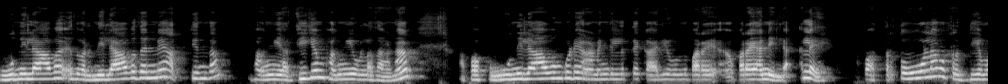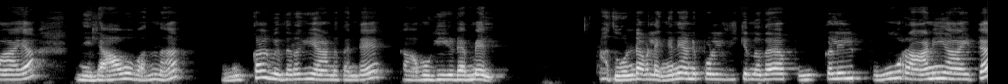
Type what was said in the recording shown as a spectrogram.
പൂനിലാവ് എന്ന് പറയുന്നത് നിലാവ് തന്നെ അത്യന്തം ഭംഗി അധികം ഭംഗിയുള്ളതാണ്. അപ്പൊ പൂനിലാവും കൂടെ ആണെങ്കിലത്തെ കാര്യം ഒന്നും പറയാ പറയാനില്ല അല്ലേ? അപ്പൊ അത്രത്തോളം ഹൃദ്യമായ നിലാവ് വന്ന് പൂക്കൾ വിതറുകയാണ് തന്റെ കാമുകിയുടെ മേൽ. അതുകൊണ്ട് അവൾ എങ്ങനെയാണ് ഇപ്പോൾ ഇരിക്കുന്നത്? പൂക്കളിൽ പൂറാണിയായിട്ട്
